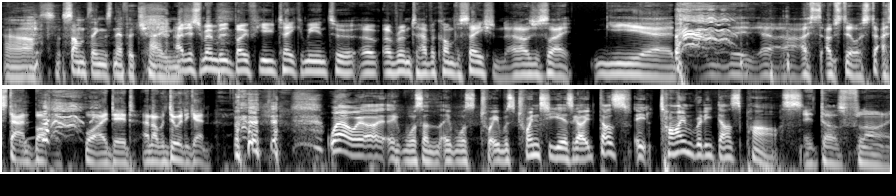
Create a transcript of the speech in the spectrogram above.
Uh, some things never change. I just remember both of you taking me into a, a room to have a conversation, and I was just like, "Yeah, yeah I, am still I stand by what I did, and I would do it again." well, uh, it was a it was tw- it was 20 years ago. It does it time really does pass. It does fly.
